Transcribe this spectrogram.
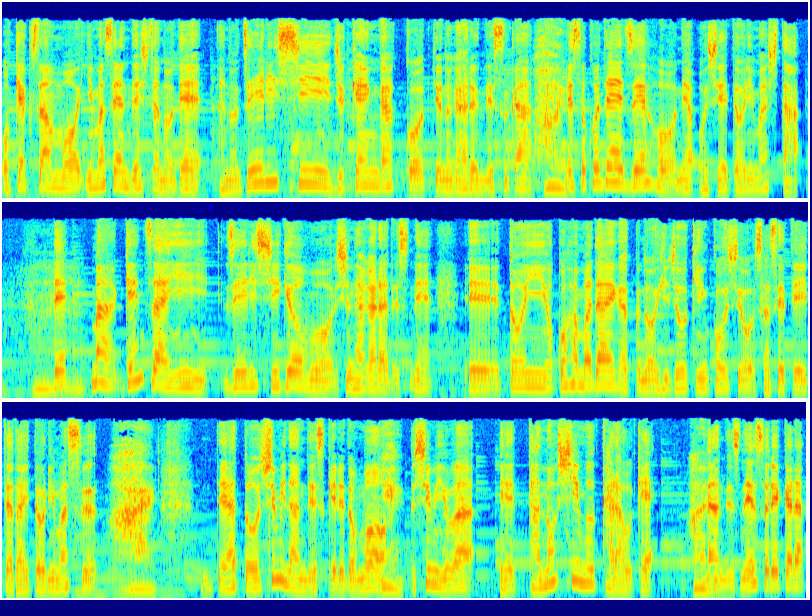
お客さんもいませんでしたのであの税理士受験学校っていうのがあるんですが、はい。えそこで税法をね教えておりました。でまあ現在税理士業務をしながらですね、えー、東院横浜大学の非常勤講師をさせていただいております。はい。であと趣味なんですけれども、ええ。趣味は、えー楽しむカラオケ。はいなんですね、それから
